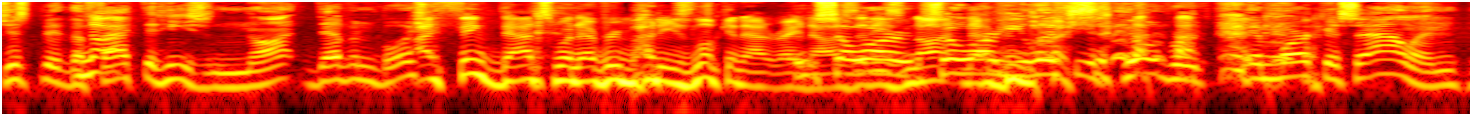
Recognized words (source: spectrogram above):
Just the fact that he's not Devin Bush. I think that's what everybody's looking at right now. So are so Devin are Ulysses Gilbert and Marcus Allen.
